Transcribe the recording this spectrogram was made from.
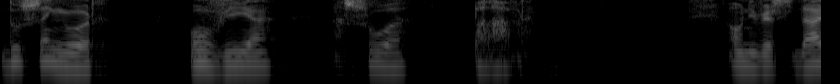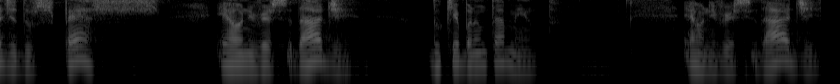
do Senhor, ouvia a sua palavra. A universidade dos pés é a universidade do quebrantamento. É a universidade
